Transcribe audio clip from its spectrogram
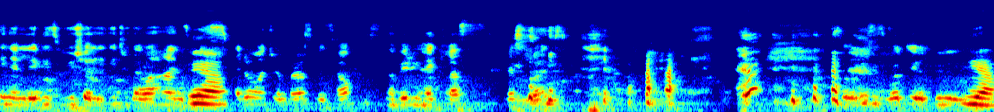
Kenyan ladies usually eat with our hands. Yeah. I don't want to embarrass myself. This is a very high class restaurant. so this is what you're doing. Yeah.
